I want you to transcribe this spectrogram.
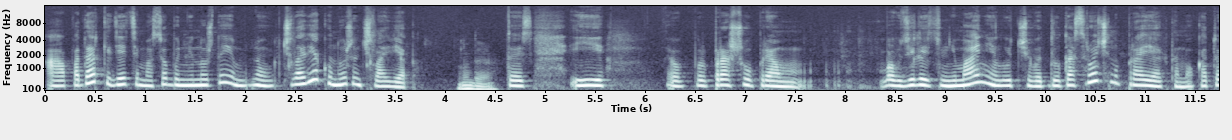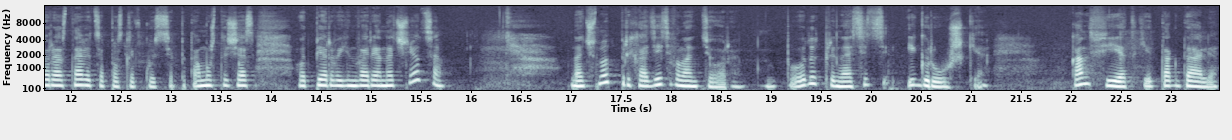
а подарки детям особо не нужны. Ну, человеку нужен человек. Ну да. То есть и э, прошу прям уделить внимание лучше вот долгосрочным проектам, которые оставятся после вкуса, потому что сейчас вот 1 января начнется, начнут приходить волонтеры, будут приносить игрушки, конфетки и так далее.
